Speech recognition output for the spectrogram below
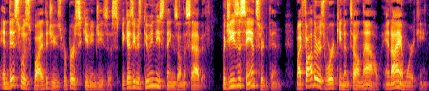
And this was why the Jews were persecuting Jesus, because he was doing these things on the Sabbath. But Jesus answered them, My Father is working until now, and I am working.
